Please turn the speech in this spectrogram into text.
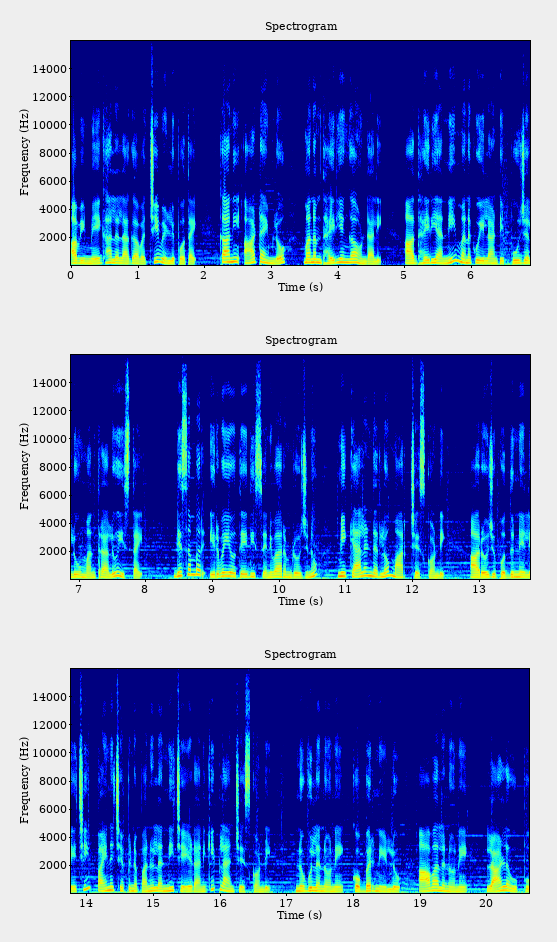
అవి మేఘాలలాగా వచ్చి వెళ్ళిపోతాయి. కానీ ఆ టైంలో మనం ధైర్యంగా ఉండాలి. ఆ ధైర్యాన్ని మనకు ఇలాంటి పూజలు మంత్రాలు ఇస్తాయి. డిసెంబర్ ఇరవయో తేదీ శనివారం రోజును మీ క్యాలెండర్లో మార్క్ చేసుకోండి. ఆ రోజు పొద్దున్నే లేచి పైన చెప్పిన పనులన్నీ చేయడానికి ప్లాన్ చేసుకోండి. నువ్వుల నూనె కొబ్బరి నీళ్ళు ఆవాల నూనె రాళ్ళ ఉప్పు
